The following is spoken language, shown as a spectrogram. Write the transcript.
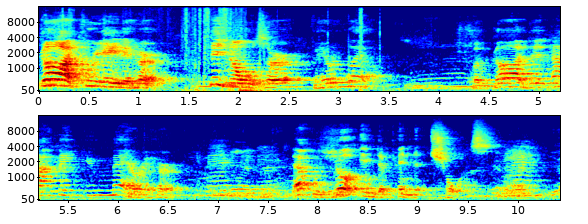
God created her. He knows her very well. But God did not make you marry her. That was your independent choice. Yeah.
